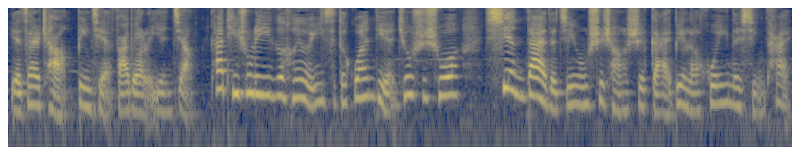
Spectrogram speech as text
也在场，并且发表了演讲。他提出了一个很有意思的观点，就是说现代的金融市场是改变了婚姻的形态。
